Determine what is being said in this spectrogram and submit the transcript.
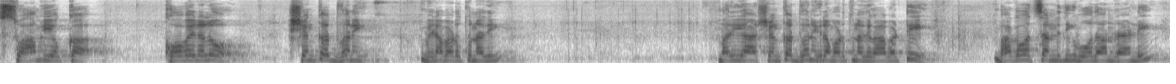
స్వామి యొక్క కోవెలలో శంఖధ్వని వినబడుతున్నది. మరి ఆ శంఖధ్వని వినబడుతున్నది కాబట్టి భగవత్ సన్నిధికి పోదాం రండి.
